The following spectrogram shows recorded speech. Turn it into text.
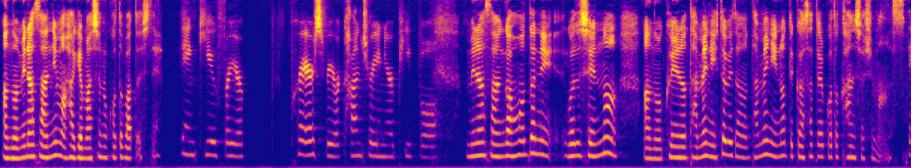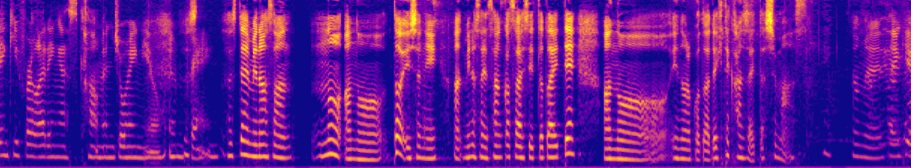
あの皆さんにも励ましの言葉として Thank you for your prayers for your country and your people. 皆さんが本当にご自身のあの国のために人々のために祈ってくださっていることを感謝します Thank you for letting us come and join you in praying. そして皆さんのあのと一緒にあ皆さんに参加させていただいてあの祈ることができて感謝いたします。アーメン Thank you.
